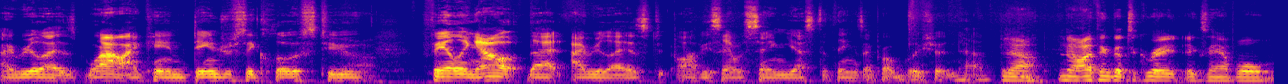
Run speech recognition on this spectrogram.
I realized, wow, I came dangerously close to failing out. That I realized, obviously, I was saying yes to things I probably shouldn't have. Yeah, no, I think that's a great example,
